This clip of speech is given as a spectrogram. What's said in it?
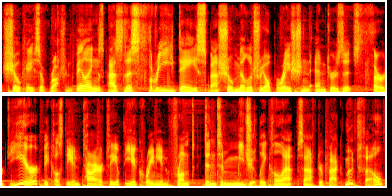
showcase of Russian failings, as this three day special military operation enters its third year because the entirety of the Ukrainian front didn't immediately collapse after Bakhmut fell,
